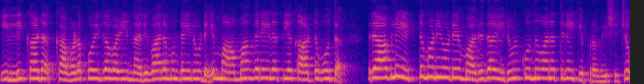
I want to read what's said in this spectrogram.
ഇല്ലിക്കാട് കവളപ്പൊയ്ക വഴി നരിവാലമുണ്ടയിലൂടെ മാമാങ്കരയിലെത്തിയ കാട്ടുപോത്ത് രാവിലെ എട്ട് മണിയോടെ മരുത ഇരുൾക്കുന്ന് വനത്തിലേക്ക് പ്രവേശിച്ചു.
